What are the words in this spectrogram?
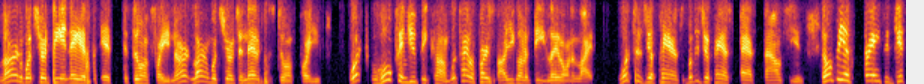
Learn what your DNA is, is, is doing for you. Learn learn what your genetics is doing for you. What who can you become? What type of person are you to be later on in life? What does your parents what did your parents pass down to you? Don't be afraid to get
